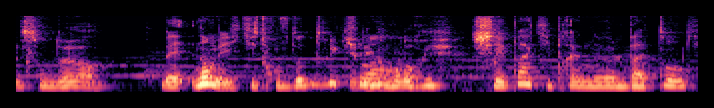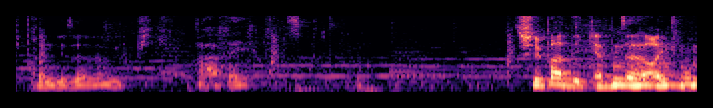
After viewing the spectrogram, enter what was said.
Ils sont dehors. Mais non, mais qu'ils trouvent d'autres trucs, tu vois. grandes rues. Je sais pas, qu'ils prennent euh, le bâton, qu'ils prennent les aveugles, et puis pas avec. Je sais pas, des capteurs et tout.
